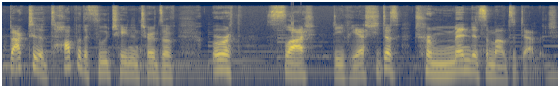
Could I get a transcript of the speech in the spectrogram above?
back to the top of the food chain in terms of Earth slash DPS. She does tremendous amounts of damage.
